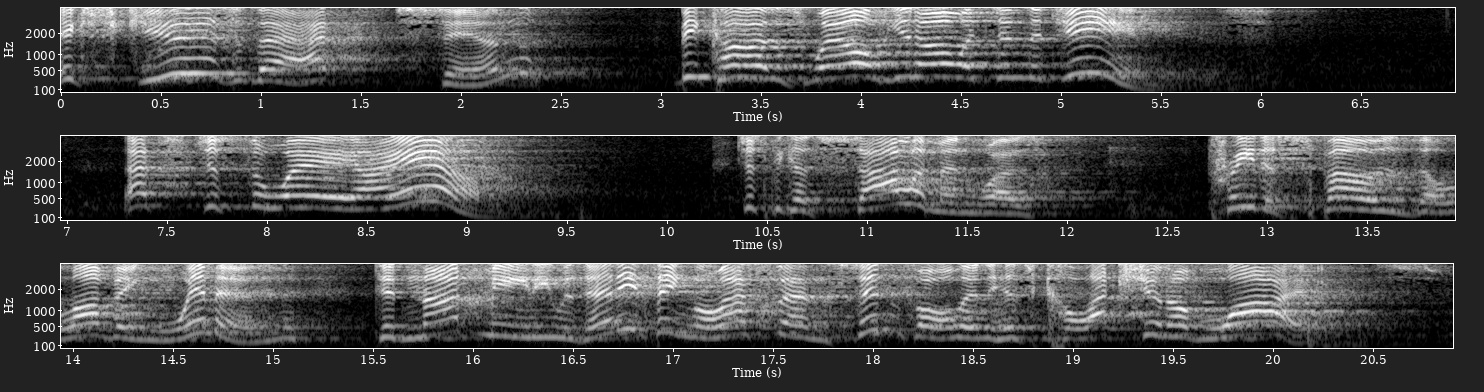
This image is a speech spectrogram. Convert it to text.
excuse that sin because, well, you know, it's in the genes. That's just the way I am. Just because Solomon was predisposed to loving women did not mean he was anything less than sinful in his collection of wives.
